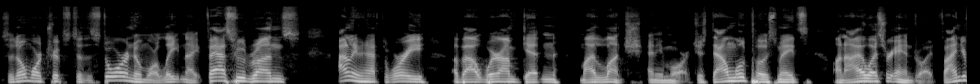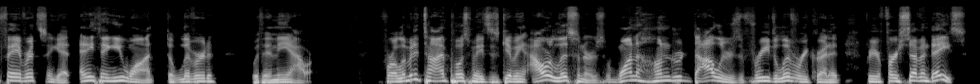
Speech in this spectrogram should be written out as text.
So no more trips to the store, no more late night fast food runs. I don't even have to worry about where I'm getting my lunch anymore. Just download Postmates on iOS or Android. Find your favorites and get anything you want delivered within the hour. For a limited time, Postmates is giving our listeners $100 of free delivery credit for your first seven days.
